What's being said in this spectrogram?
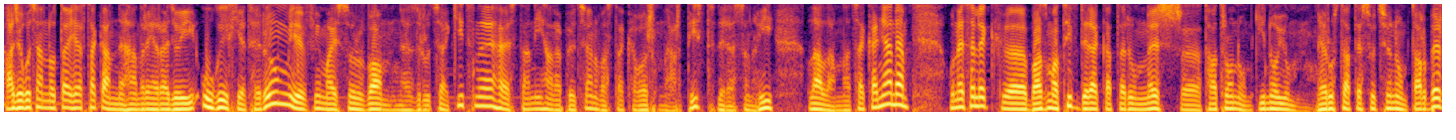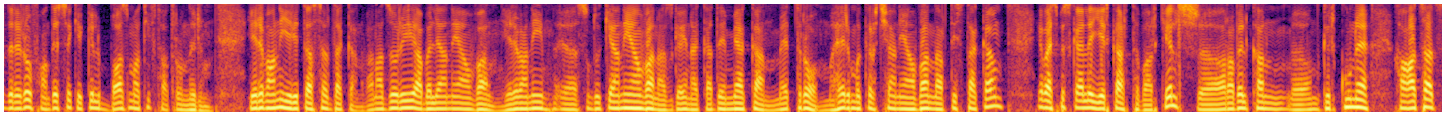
Հաջողության նոտայի հերթականն է հանրային ռադիոյի ուղիղ եթերում եւ իմ այսօրվա զրուցակիցն է Հայաստանի Հանրապետության վաստակավոր արտիստ դերասանուհի Լալա Մնացականյանը։ Ունեցել եք բազմաթիվ դերակատարումներ թատրոնում, կինոյում, հեռուստատեսությունում, տարբեր դերերով հանդես եք եկել բազմաթիվ թատրոններում։ Երևանի երիտասարդական, Վանաձորի Աբելյանի անվան, Երևանի Սունդուկյանի անվան ազգային ակադեմիական, մետրո, Մհեր Մկրտչյանի անվան արտիստական եւ այսպես կարելի է երկար թվարկել, առավել քան ընդգրկուն է խաղացած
